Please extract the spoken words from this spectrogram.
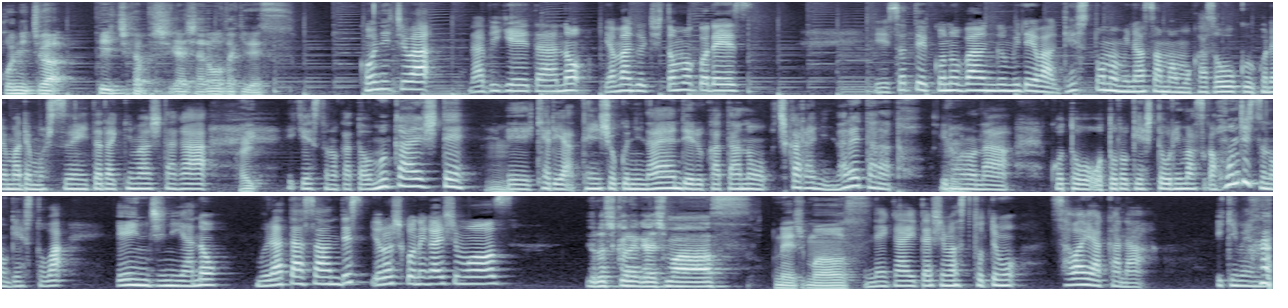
こんにちは。ピーチ株式会社の尾崎です。こんにちはナビゲーターの山口智子ですえーさて、この番組ではゲストの皆様も数多くこれまでも出演いただきましたが、はい。ゲストの方をお迎えして、うんえーキャリア、転職に悩んでいる方の力になれたらと、いろいろなことをお届けしておりますが、本日のゲストはエンジニアの村田さんです。よろしくお願いします。よろしくお願いします。お願いします。お願いいたします。とても爽やかなイケメンの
